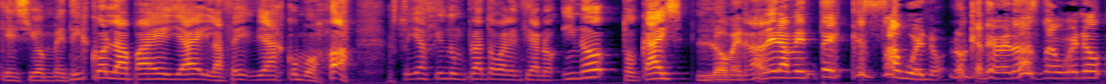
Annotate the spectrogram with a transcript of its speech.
que si os metís con la paella y la hacéis, ya es como, ¡ja! Estoy haciendo un plato valenciano y no tocáis lo verdaderamente que está bueno, lo que de verdad está bueno,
